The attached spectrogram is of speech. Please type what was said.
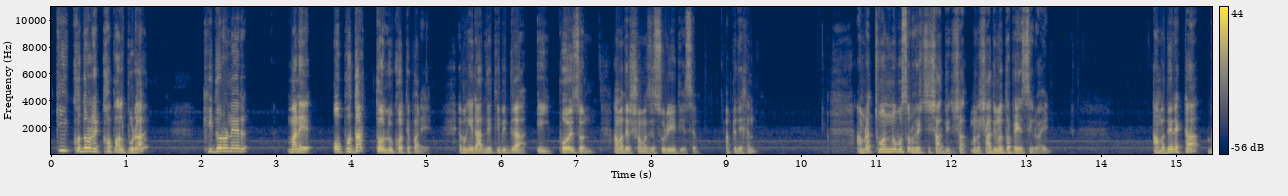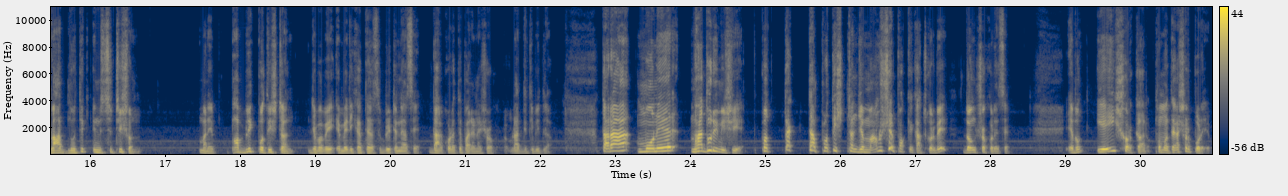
কি ধরনের কপাল পোড়া কি ধরনের মানে অপদার্থ লোক হতে পারে। এবং এই রাজনীতিবিদরা এই পয়জন আমাদের সমাজে ছড়িয়ে দিয়েছে। আপনি দেখেন। আমরা চুয়ান্ন বছর হয়েছে স্বাধীন মানে স্বাধীনতা পেয়েছি রাইট আমাদের একটা রাজনৈতিক ইনস্টিটিউশন মানে পাবলিক প্রতিষ্ঠান, যেভাবে আমেরিকাতে আছে, ব্রিটেনে আছে, দাঁড় করাতে পারে না সব রাজনীতিবিদরা। তারা মনের মাধুরী মিশিয়ে প্রত্যেকটা প্রতিষ্ঠান যে মানুষের পক্ষে কাজ করবে, ধ্বংস করেছে। এবং এই সরকার ক্ষমতায় আসার পরে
